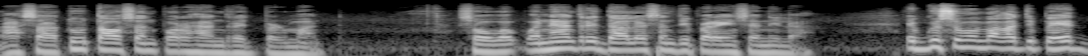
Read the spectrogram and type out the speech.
nasa 2,400 per month. So, $100 ang diferensya nila. If gusto mo makatipid,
